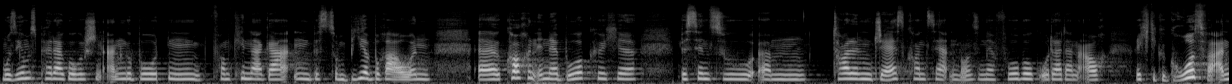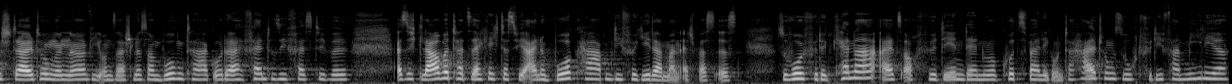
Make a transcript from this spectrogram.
museumspädagogischen Angeboten, vom Kindergarten bis zum Bierbrauen, äh, Kochen in der Burgküche bis hin zu ähm, tollen Jazzkonzerten bei uns in der Vorburg oder dann auch richtige Großveranstaltungen, ne, wie unser Schlösser- und Burgentag oder Fantasy Festival. Also ich glaube tatsächlich, dass wir eine Burg haben, die für jedermann etwas ist. Sowohl für den Kenner als auch für den, der nur kurzweilige Unterhaltung sucht, für die Familie,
